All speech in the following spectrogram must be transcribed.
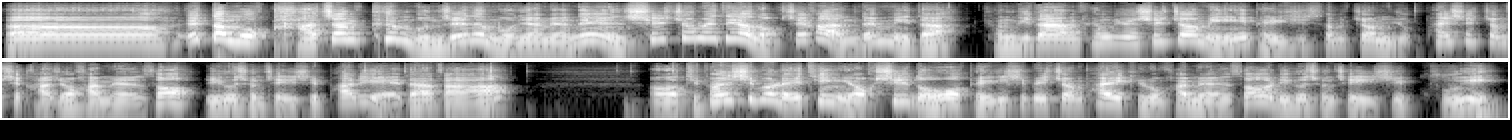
어, 일단 뭐 가장 큰 문제는 뭐냐면은 실점에 대한 억제가 안 됩니다. 경기당 평균 실점이 123.68실점씩 가져가면서 리그 전체 28위에다가 어, 디펜시브 레이팅 역시도 121.8 기록하면서 리그 전체 29위.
